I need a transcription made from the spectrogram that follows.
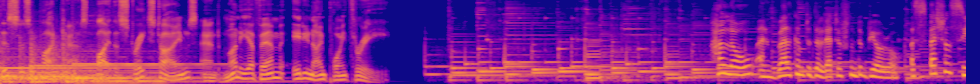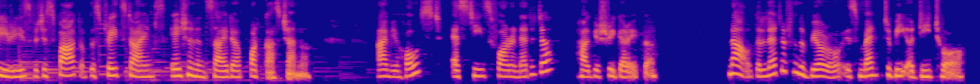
This is a podcast by The Straits Times and Money FM 89.3. Hello, and welcome to the Letter from the Bureau, a special series which is part of the Straits Times Asian Insider podcast channel. I'm your host, ST's foreign editor, Bhagyashree Garekar. Now, the Letter from the Bureau is meant to be a detour,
